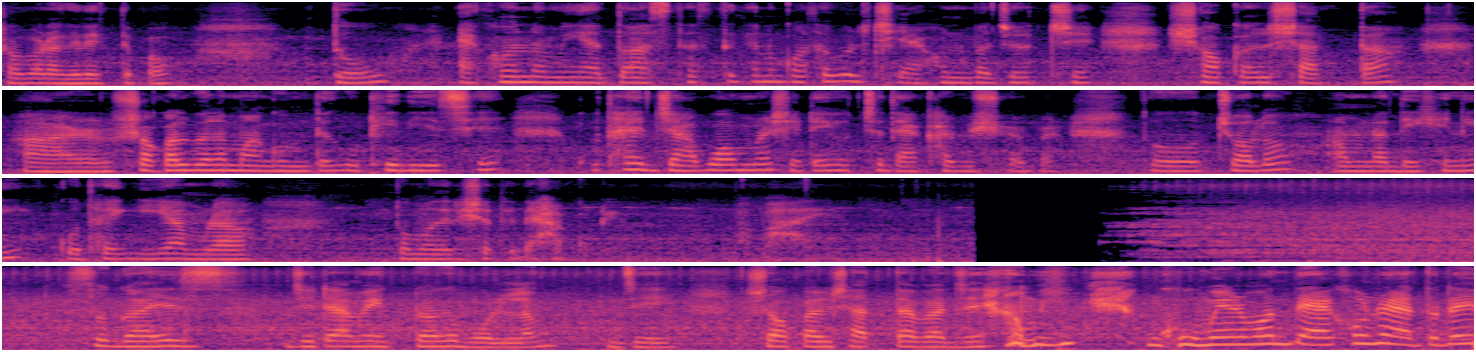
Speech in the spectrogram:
সবার আগে দেখতে পাও। তো এখন আমি এত আস্তে আস্তে কেন কথা বলছি? এখন বাজে হচ্ছে সকাল সাতটা। আর সকালবেলা মা ঘুম থেকে উঠিয়ে দিয়েছে। কোথায় যাব আমরা সেটাই হচ্ছে দেখার বিষয় তো চলো আমরা দেখে নিই কোথায় গিয়ে আমরা তোমাদের সাথে দেখা সো গাইজ যেটা আমি একটু আগে বললাম যে সকাল সাতটা বাজে, আমি ঘুমের মধ্যে এখনও এতটাই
